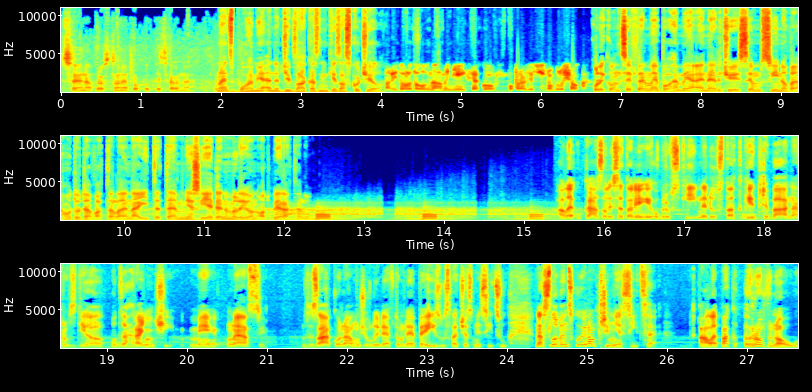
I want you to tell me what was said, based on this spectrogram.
co je naprosto nepochopitelné. Konec Bohemia Energy zákazníky zaskočil. Tady tohleto oznámení, jako popravdě řečeno, byl šok. Kvůli konci firmy Bohemia Energy si musí nového dodavatele najít téměř 1 milion odběratelů. Ale ukázaly se tady i obrovský nedostatky, třeba na rozdíl od zahraničí. My u nás ze zákona můžou lidé v tom DPI zůstat 6 měsíců. Na Slovensku jenom 3 měsíce ale pak rovnou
